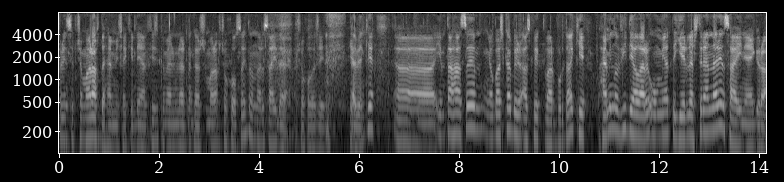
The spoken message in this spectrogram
prinsipcə maraq da həmin şəkildə, yəni fizika müəllimlərinə qarşı maraq çox olsaydı, onların sayı da çox olacaqdı. Yəni ki, ə, imtahası başqa bir aspekt var burada ki, həmin o videoları ümumiyyətlə yerləşdirənlərin sayı nəyə görə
